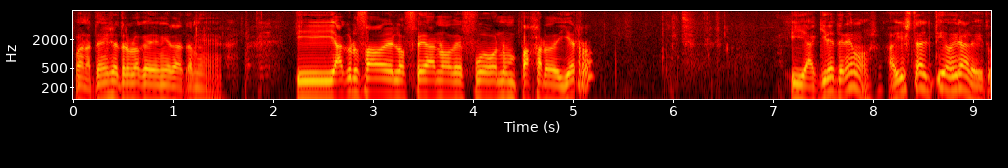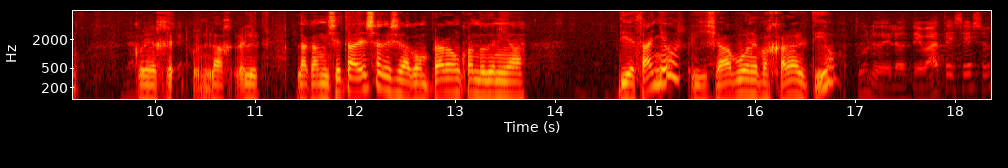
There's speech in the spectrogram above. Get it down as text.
Bueno, tenéis otro bloque de mierda también. Y ha cruzado el océano de fuego en un pájaro de hierro. Y aquí le tenemos. Ahí está el tío, mírale tú. Con, el con la, el- la camiseta esa que se la compraron cuando tenía 10 años y se va a poner para escalar el tío. Tú, lo de los debates esos,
